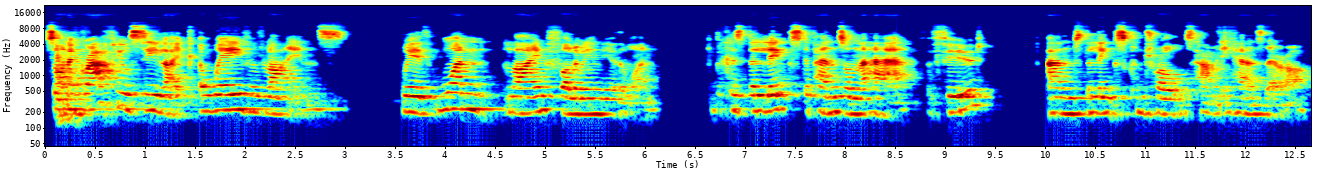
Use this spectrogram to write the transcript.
So on a graph, you'll see like a wave of lines with one line following the other one because the lynx depends on the hare for food and the lynx controls how many hares there are.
